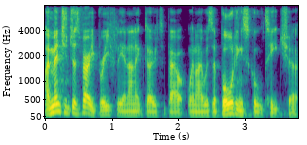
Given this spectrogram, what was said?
I mentioned just very briefly an anecdote about when I was a boarding school teacher.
